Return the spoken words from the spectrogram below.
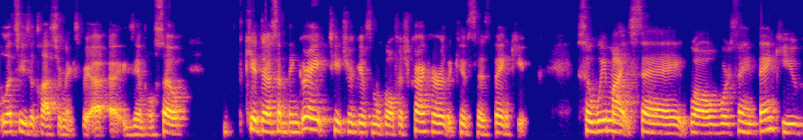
let's use a classroom exp- uh, uh, example. So kid does something great, teacher gives him a goldfish cracker, the kid says thank you. So we might say, well, we're saying thank you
